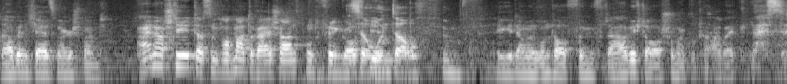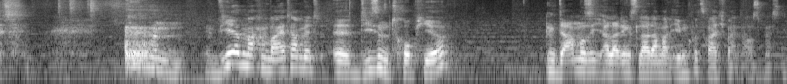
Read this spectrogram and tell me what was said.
Da bin ich ja jetzt mal gespannt. Einer steht, das sind nochmal drei Schadenspunkte für den Ghost. Ist er runter auf 5. Der geht damit runter auf 5. Da habe ich doch auch schon mal gute Arbeit geleistet. Wir machen weiter mit äh, diesem Trupp hier. Da muss ich allerdings leider mal eben kurz Reichweiten ausmessen.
